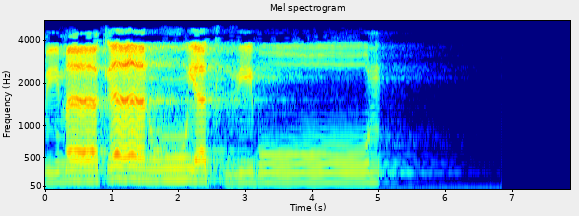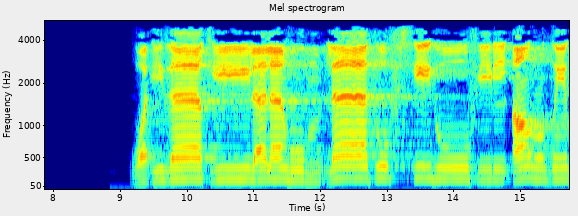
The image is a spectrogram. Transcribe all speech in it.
بِمَا كَانُوا يَكْذِبُونَ وَإِذَا قِيلَ لَهُمْ لَا تُفْسِدُوا فِي الْأَرْضِ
